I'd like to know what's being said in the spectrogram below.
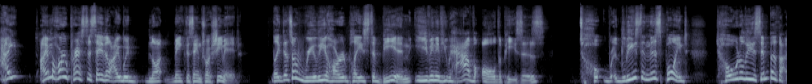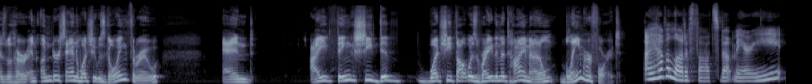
I I'm hard pressed to say that I would not make the same choice she made. Like that's a really hard place to be in, even if you have all the pieces. To- at least in this point, totally sympathize with her and understand what she was going through. And I think she did what she thought was right in the time, and I don't blame her for it. I have a lot of thoughts about Mary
